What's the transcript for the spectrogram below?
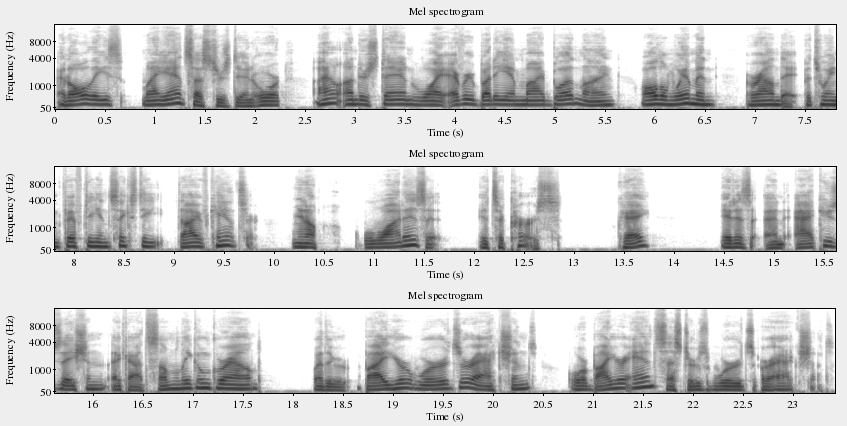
and all these my ancestors did. Or I don't understand why everybody in my bloodline, all the women around it, between 50 and 60 die of cancer. You know, what is it? It's a curse. Okay? It is an accusation that got some legal ground, whether by your words or actions or by your ancestors' words or actions.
